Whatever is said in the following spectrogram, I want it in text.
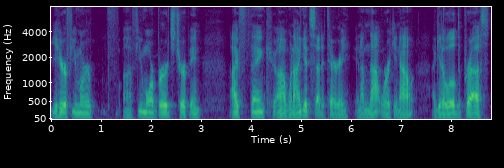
You hear a few more, a few more birds chirping. I think uh, when I get sedentary and I'm not working out, I get a little depressed.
